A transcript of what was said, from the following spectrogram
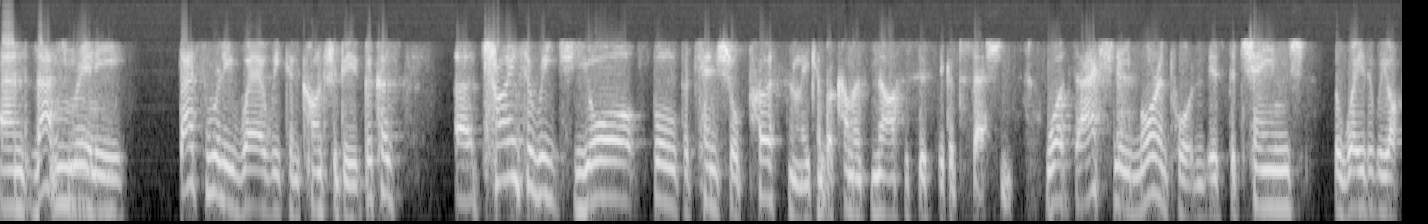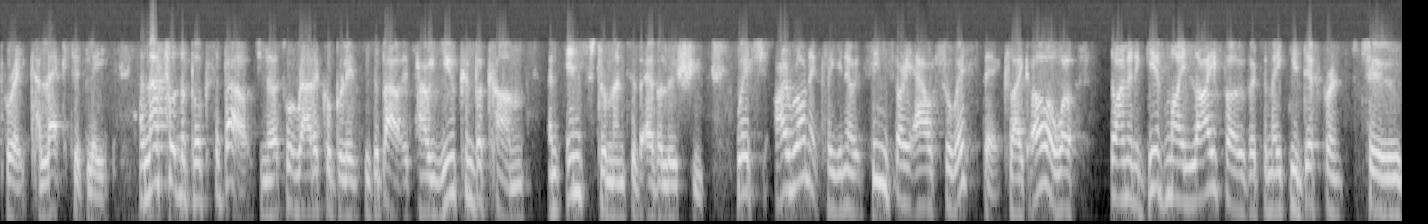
and that's mm. really, that's really where we can contribute because uh, trying to reach your full potential personally can become a narcissistic obsession. What's actually more important is to change the way that we operate collectively. And that's what the book's about. You know, that's what radical brilliance is about. It's how you can become an instrument of evolution, which ironically, you know, it seems very altruistic. Like, oh, well, so I'm going to give my life over to making a difference to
